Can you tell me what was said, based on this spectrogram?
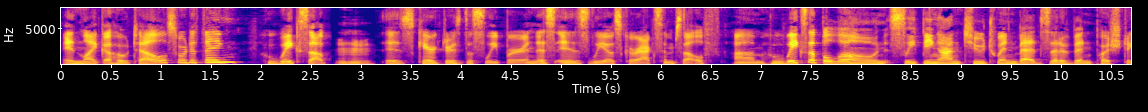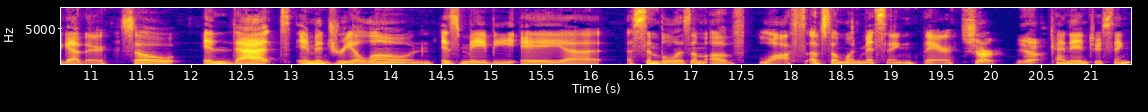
in like a hotel sort of thing who wakes up Mm-hmm. his character is the sleeper, and this is Leos Carax himself, um, who wakes up alone, sleeping on two twin beds that have been pushed together. So, in that imagery alone, is maybe a uh, a symbolism of loss of someone missing there. Sure. Yeah. Kind of interesting.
